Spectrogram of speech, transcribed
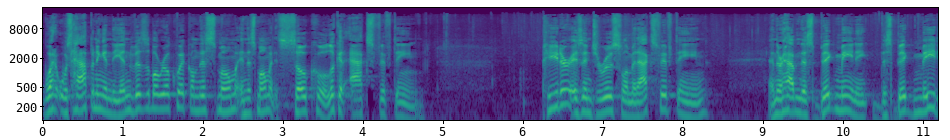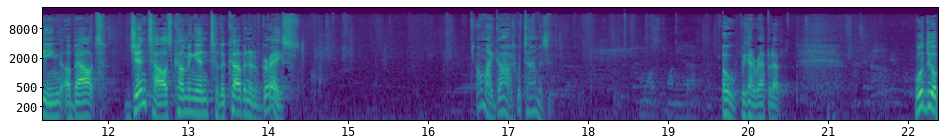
what was happening in the invisible real quick on this moment? In this moment, it's so cool. Look at Acts 15. Peter is in Jerusalem in Acts 15, and they're having this big meeting, this big meeting about Gentiles coming into the covenant of grace. Oh my gosh, what time is it? Oh, we got to wrap it up. We'll do, a,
